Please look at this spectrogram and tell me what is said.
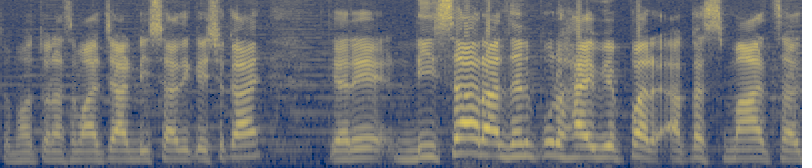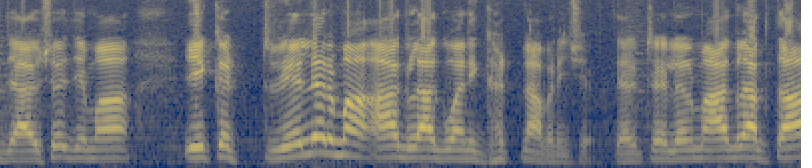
તો મહત્વના સમાચાર ડીસાથી કહી શકાય. ત્યારે ડીસા રાધનપુર હાઈવે પર અકસ્માત સર્જાયો છે, જેમાં એક ટ્રેલરમાં આગ લાગવાની ઘટના બની છે. ત્યારે ટ્રેલરમાં આગ લાગતા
